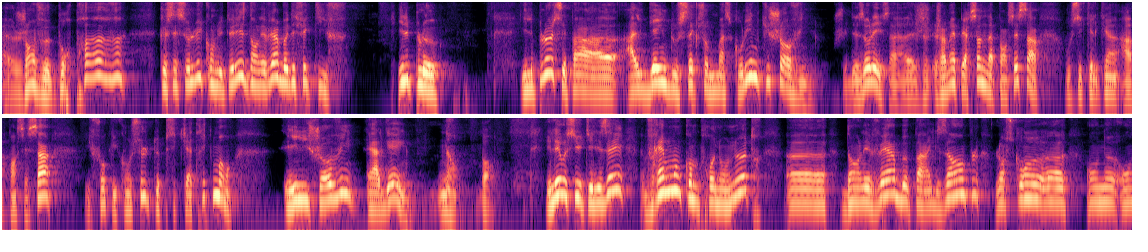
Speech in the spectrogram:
Euh, j'en veux pour preuve que c'est celui qu'on utilise dans les verbes défectifs. Il pleut. Il pleut, c'est pas alguém du sexe masculin qui chauve. Je suis désolé, ça, jamais personne n'a pensé ça. Ou si quelqu'un a pensé ça, il faut qu'il consulte psychiatriquement. Il et Non. Bon. Il est aussi utilisé vraiment comme pronom neutre euh, dans les verbes, par exemple, lorsqu'on euh, on,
